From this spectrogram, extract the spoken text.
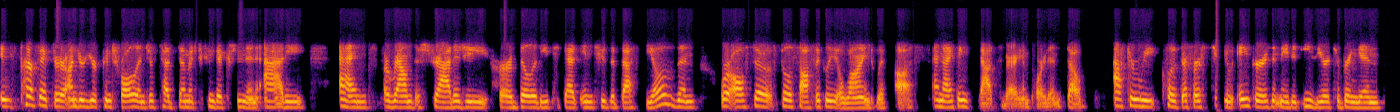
is perfect or under your control and just had so much conviction in Addie and around the strategy, her ability to get into the best deals. And we're also philosophically aligned with us. And I think that's very important. So after we closed our first two anchors, it made it easier to bring in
